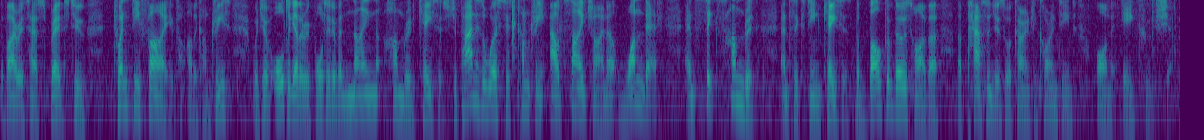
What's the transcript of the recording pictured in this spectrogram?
The virus has spread to 25 other countries, which have altogether reported over 900 cases. Japan is the worst hit country outside China, one death and 616 cases. The bulk of those, however, are passengers who are currently quarantined on a cruise ship.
